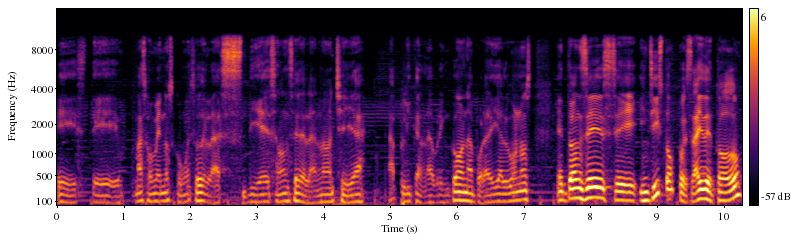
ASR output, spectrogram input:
este, más o menos como eso de las 10, 11 de la noche ya aplican la brincona por ahí algunos. Entonces, eh, insisto, pues hay de todo.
